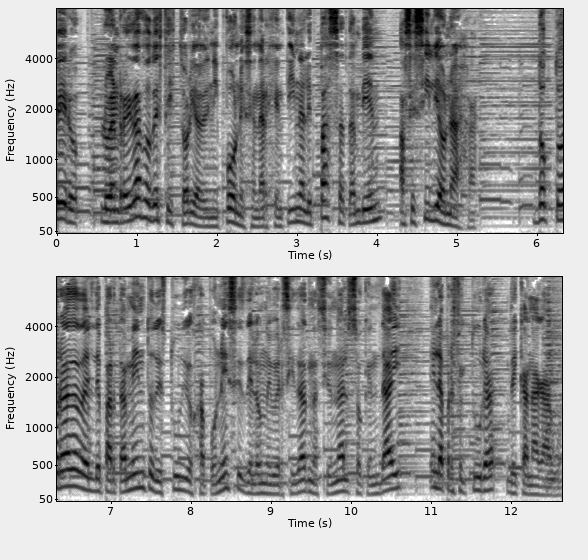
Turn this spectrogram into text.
Pero lo enredado de esta historia de nipones en Argentina le pasa también a Cecilia Onaja, doctorada del Departamento de Estudios Japoneses de la Universidad Nacional Sokendai en la prefectura de Kanagawa.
